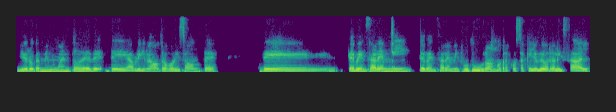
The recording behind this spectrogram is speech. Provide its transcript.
yo creo que es mi momento de, de, de abrirme a otros horizontes, de, de, pensar en mí, de pensar en mi futuro, en otras cosas que yo quiero realizar.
